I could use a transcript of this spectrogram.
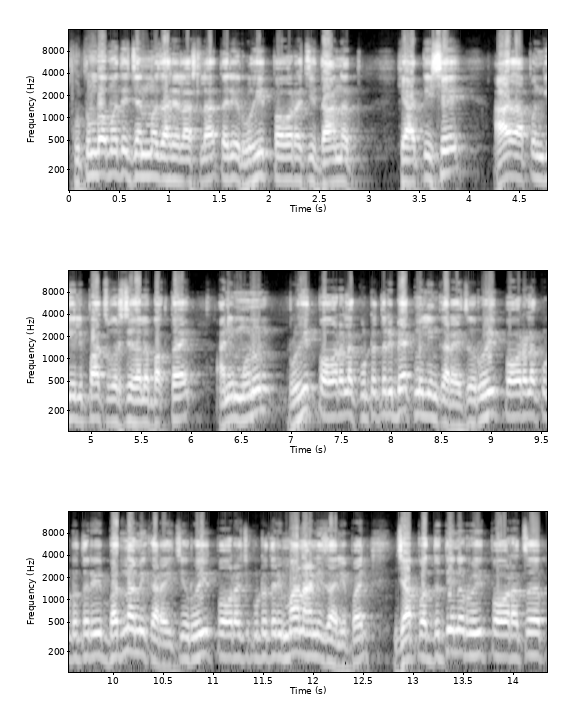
कुटुंबामध्ये जन्म झालेला असला तरी रोहित पवाराची दानत हे अतिशय आज आपण गेली पाच वर्ष झालं बघताय. आणि म्हणून रोहित पवाराला कुठंतरी बॅकमेलिंग करायचं रोहित पवाराला कुठंतरी बदनामी करायची रोहित पवाराची कुठंतरी मानहानी झाली पाहिजे. ज्या पद्धतीनं रोहित पवाराचं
